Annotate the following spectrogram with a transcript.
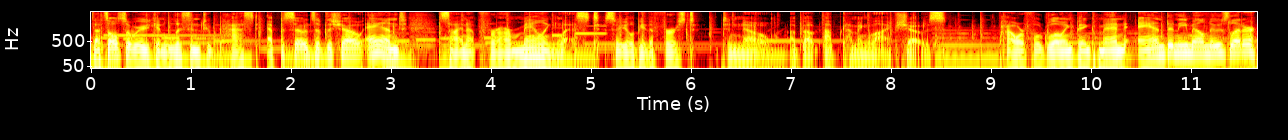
That's also where you can listen to past episodes of the show and sign up for our mailing list so you'll be the first to know about upcoming live shows powerful glowing pink men, and an email newsletter,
